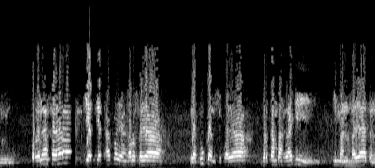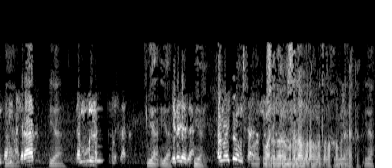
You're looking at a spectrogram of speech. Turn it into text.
Hmm pertanyaan saya kiat-kiat apa yang harus saya lakukan supaya bertambah lagi iman hmm. saya tentang ya. akhirat ya. dan menang Ustaz. Iya, iya. Kita saja. Ya. Assalamualaikum Ustaz. Waalaikumsalam warahmatullahi wabarakatuh. Ya.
